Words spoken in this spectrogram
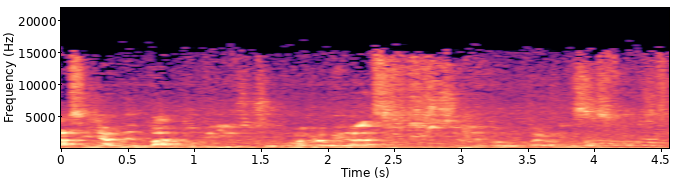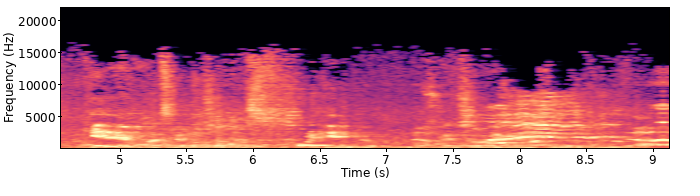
la señal del pacto que Dios hizo con Abraham era la circuncisión de todos los varones. ¿Qué debemos hacer nosotros? Por ejemplo, una persona que nació circuncidada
